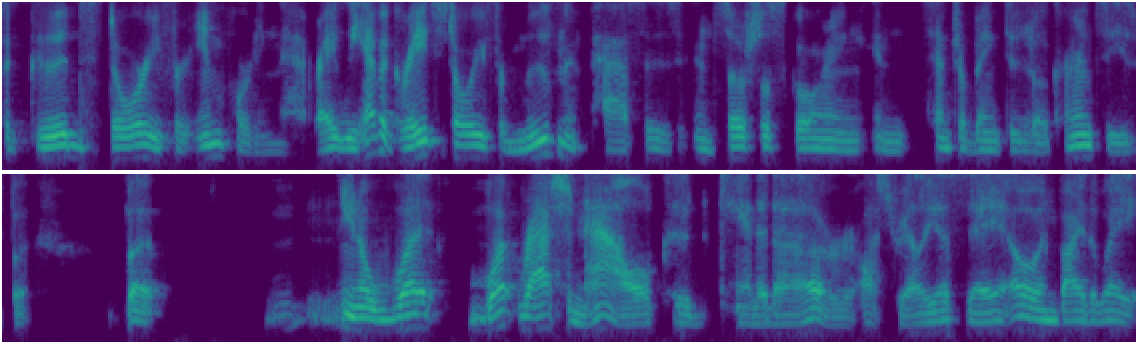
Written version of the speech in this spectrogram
a good story for importing that right we have a great story for movement passes and social scoring and central bank digital currencies but but you know what what rationale could canada or australia say oh and by the way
